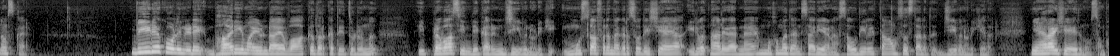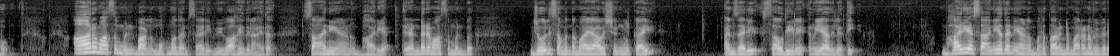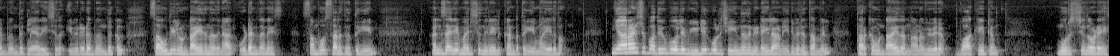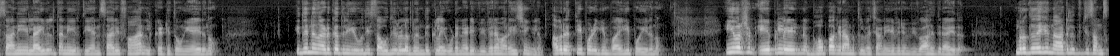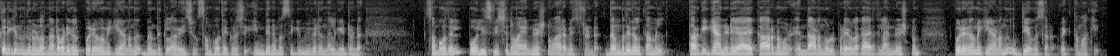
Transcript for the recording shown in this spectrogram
നമസ്കാരം. വീഡിയോ കോളിനിടെ ഭാര്യയുമായുണ്ടായ വാക്ക് തർക്കത്തെ തുടർന്ന് ഈ പ്രവാസി ഇന്ത്യക്കാരൻ ജീവനൊടുക്കി. മുസാഫർ നഗർ സ്വദേശിയായ ഇരുപത്തിനാലുകാരനായ മുഹമ്മദ് അൻസാരിയാണ് സൗദിയിലെ താമസ സ്ഥലത്ത് ജീവനൊടുക്കിയത്. ഞായറാഴ്ചയായിരുന്നു സംഭവം. ആറ് മാസം മുൻപാണ് മുഹമ്മദ് അൻസാരി വിവാഹിതനായത്. സാനിയാണ് ഭാര്യ. രണ്ടര മാസം മുൻപ് ജോലി സംബന്ധമായ ആവശ്യങ്ങൾക്കായി അൻസാരി സൗദിയിലെ റിയാദിലെത്തി. ഭാര്യ സാനിയ തന്നെയാണ് ഭർത്താവിന്റെ മരണവിവരം ബന്ധുക്കളെ അറിയിച്ചത്. ഇവരുടെ ബന്ധുക്കൾ സൗദിയിൽ ഉണ്ടായിരുന്നതിനാൽ ഉടൻ തന്നെ സംഭവസ്ഥലത്തെത്തുകയും അൻസാരി മരിച്ച നിലയിൽ കണ്ടെത്തുകയുമായിരുന്നു. ഞായറാഴ്ച പതിവ് പോലെ വീഡിയോ കോൾ ചെയ്യുന്നതിനിടയിലാണ് ഇരുവരും തമ്മിൽ തർക്കമുണ്ടായതെന്നാണ് വിവരം. വാക്കേറ്റം മുറിച്ചതോടെ സാനിയെ ലൈവിൽ തന്നെ ഇരുത്തി അൻസാരി ഫാനിൽ കെട്ടിത്തൂങ്ങിയായിരുന്നു. ഇതിന്റെ നടുക്കത്തിൽ യുവതി സൗദിയിലുള്ള ബന്ധുക്കളെ ഉടനടി വിവരം അറിയിച്ചെങ്കിലും അവർ എത്തിയപ്പോഴേക്കും വൈകിപ്പോയിരുന്നു. ഈ വർഷം ഏപ്രിൽ ഏഴിന് ഭോപ്പ ഗ്രാമത്തിൽ വെച്ചാണ് ഇരുവരും വിവാഹിതരായത്. മൃതദേഹം നാട്ടിലെത്തിച്ച് സംസ്കരിക്കുന്നതിനുള്ള നടപടികൾ പുരോഗമിക്കുകയാണെന്ന് ബന്ധുക്കൾ അറിയിച്ചു. സംഭവത്തെക്കുറിച്ച് ഇന്ത്യൻ എംബസിക്കും വിവരം നൽകിയിട്ടുണ്ട്. സംഭവത്തിൽ പോലീസ് വിശദമായ അന്വേഷണം ആരംഭിച്ചിട്ടുണ്ട്. ദമ്പതികൾ തമ്മിൽ തർക്കിക്കാനിടയായ കാരണം എന്താണെന്ന് ഉൾപ്പെടെയുള്ള കാര്യത്തിൽ അന്വേഷണം പുരോഗമിക്കുകയാണെന്ന് ഉദ്യോഗസ്ഥർ വ്യക്തമാക്കി.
